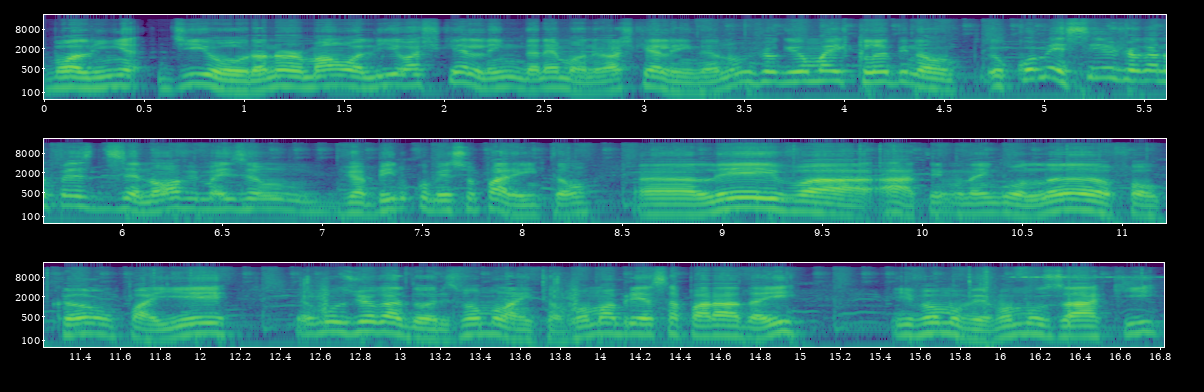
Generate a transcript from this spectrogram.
bolinha de ouro. A normal ali eu acho que é lenda, né, mano? Eu acho que é lenda. Eu não joguei o My Club, não. Eu comecei a jogar no PS19, mas eu já bem no começo eu parei. Então, a Leiva... Ah, tem o Nengolan, Falcão, Paier. Tem alguns jogadores. Vamos lá, então. Vamos abrir essa parada aí e vamos ver. Vamos usar aqui.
